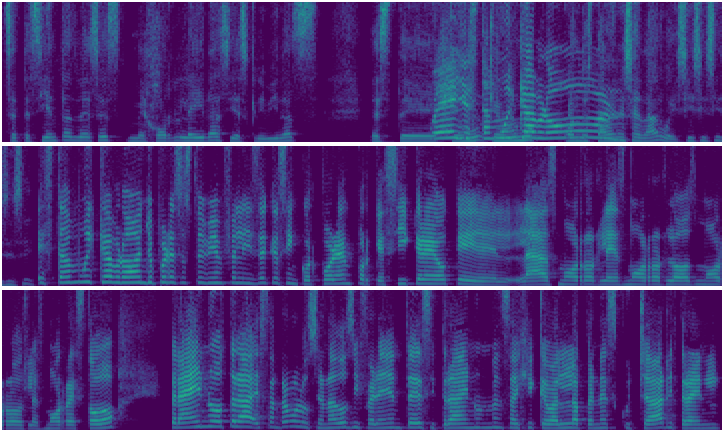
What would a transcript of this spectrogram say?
700 veces mejor leídas y escribidas. Este, Güey, un- está muy uno Cuando estaba en cabrón. esa edad, güey. Sí, sí, sí, sí, sí. Está muy cabrón, yo por eso estoy bien feliz de que se incorporen, porque sí creo que las morros, les morros, los morros, les morres, todo, traen otra, están revolucionados diferentes y traen un mensaje que vale la pena escuchar y traen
